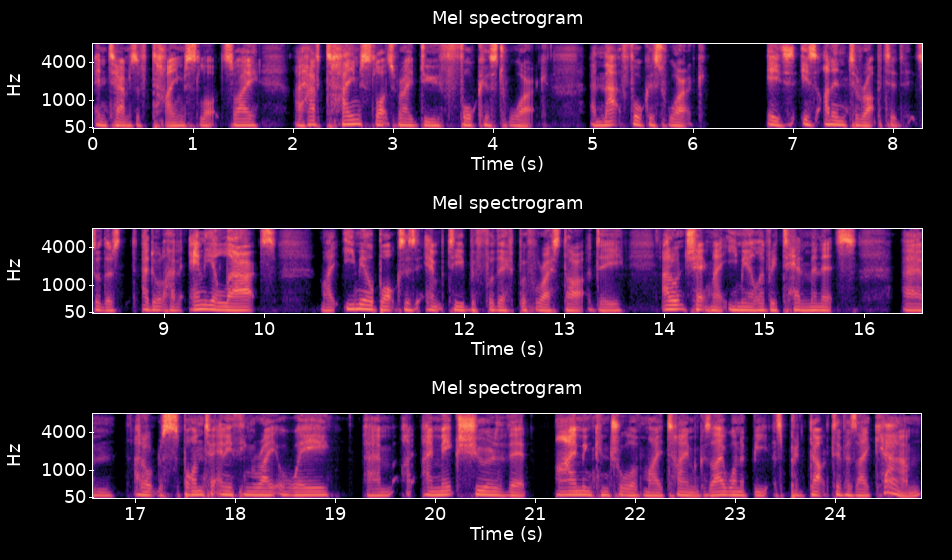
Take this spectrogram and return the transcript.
in terms of time slots. So I I have time slots where I do focused work, and that focused work is is uninterrupted. So there's I don't have any alerts. My email box is empty before the, before I start a day. I don't check my email every 10 minutes. Um, I don't respond to anything right away. Um, I, I make sure that I'm in control of my time because I want to be as productive as I can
